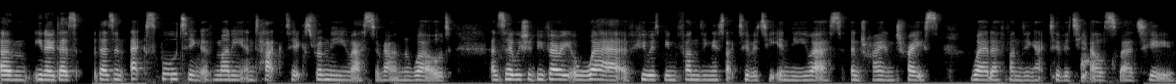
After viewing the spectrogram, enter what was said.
um, you know, there's there's an exporting of money and tactics from the US around the world, and so we should be very aware of who has been funding this activity in the US and try and trace where they're funding activity elsewhere too.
